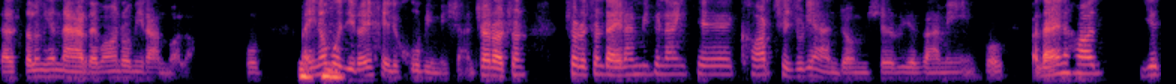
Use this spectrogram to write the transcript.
در اصطلاح یه نردبان رو میرن بالا. خب و اینا مدیرای خیلی خوبی میشن. چرا؟ چون چرا؟ چون دقیقا می‌دونن که کار چجوری انجام میشه روی زمین. خب و در این حال یه,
